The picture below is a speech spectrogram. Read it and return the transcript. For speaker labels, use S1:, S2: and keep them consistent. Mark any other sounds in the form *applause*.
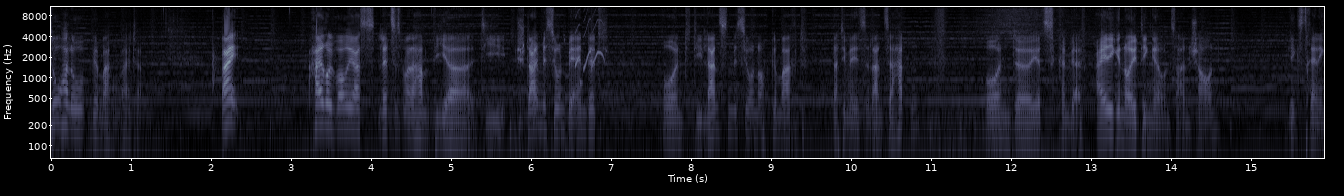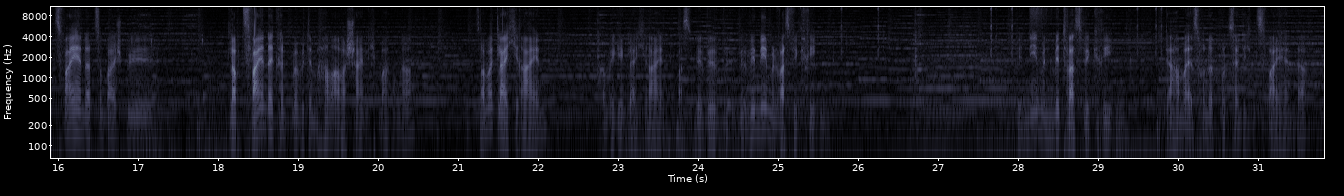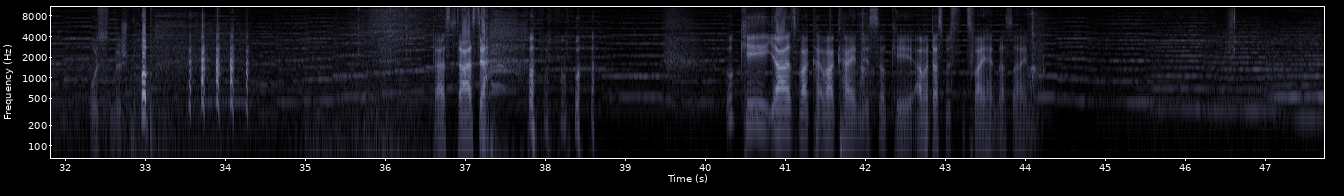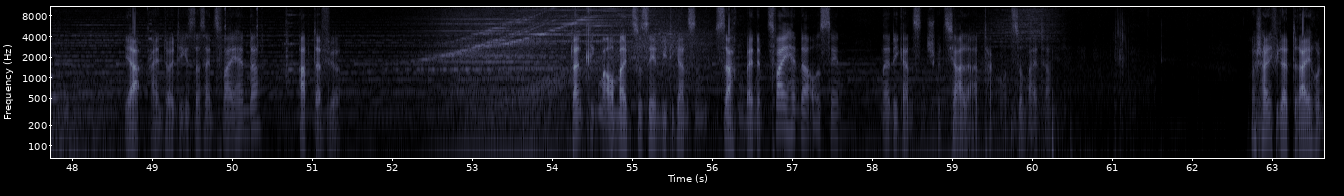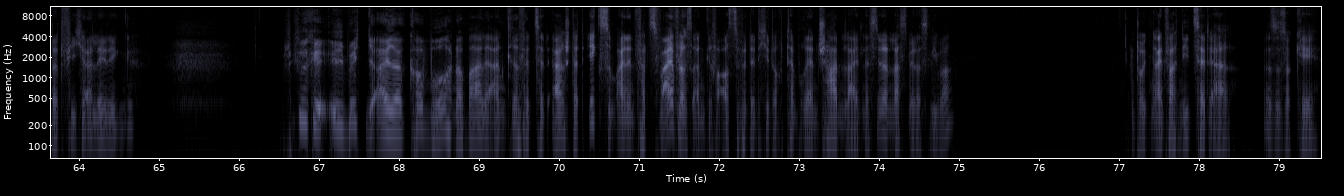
S1: So, hallo, wir machen weiter. Bei Hyrule Warriors, letztes Mal haben wir die Stahlmission beendet und die Lanzenmission noch gemacht, nachdem wir jetzt eine Lanze hatten. Und äh, jetzt können wir einige neue Dinge uns anschauen. Linkstraining Zweihänder zum Beispiel. Ich glaube, Zweihänder könnten wir mit dem Hammer wahrscheinlich machen, ne? Sollen wir gleich rein? Komm, wir gehen gleich rein. Was, wir, wir, wir, wir nehmen, was wir kriegen. Wir nehmen mit, was wir kriegen. Der Hammer ist hundertprozentig ein Zweihänder. Oh, es ist ein Wischmob. *laughs* da, ist, da ist der *laughs* Okay, ja, es war, war kein, ist okay. Aber das müssten Zweihänder sein. Ja, eindeutig ist das ein Zweihänder. Ab dafür. Dann kriegen wir auch mal zu sehen, wie die ganzen Sachen bei einem Zweihänder aussehen. Ne, die ganzen spezielle Attacken und so weiter. Wahrscheinlich wieder 300 Viecher erledigen. Drücke inmitten einer Combo normale Angriffe ZR statt X, um einen Verzweiflungsangriff auszuführen, der dich jedoch temporären Schaden leiden lässt. Ja, dann lassen wir das lieber. Und drücken einfach nie ZR. Das ist okay.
